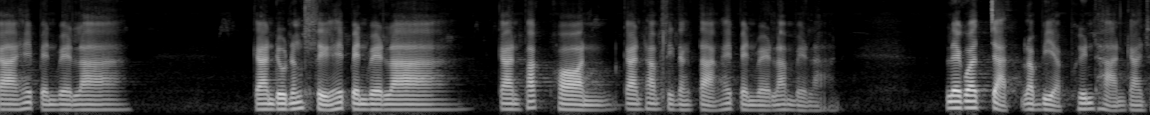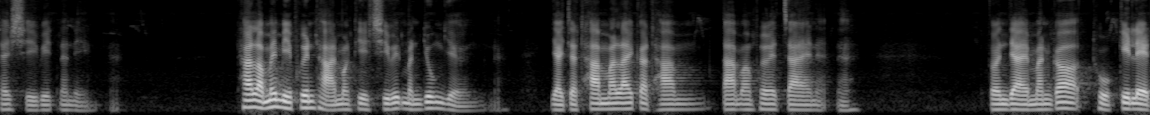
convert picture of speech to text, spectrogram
กายให้เป็นเวลา การดูหนังสือให้เป็นเวลา การพักผ่อน การทำสิ่งต่างๆ ให้เป็นเวล่ำเวลา เรียกว่าจัดระเบียบพื้นฐานการใช้ชีวิตนั่นเอง ถ้าเราไม่มีพื้นฐานบางทีชีวิตมันยุ่งเหยิง อยากจะทำอะไรก็ทำตามอำเภอใจเนี่ยนะ ส่วนใหญ่มันก็ถูกกิเลส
